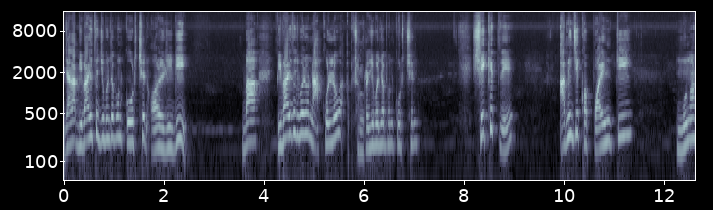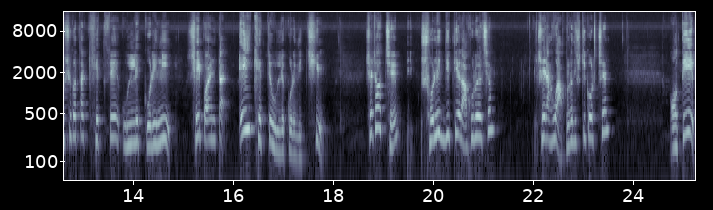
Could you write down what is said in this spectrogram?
যারা বিবাহিত জীবনযাপন করছেন অলরেডি বা বিবাহিত জীবনযাপন না করলেও সংসার জীবনযাপন করছেন, সেক্ষেত্রে আমি যে ক পয়েন্টটি মন মানসিকতার ক্ষেত্রে উল্লেখ করিনি, সেই পয়েন্টটা এই ক্ষেত্রে উল্লেখ করে দিচ্ছি। সেটা হচ্ছে, শনির দ্বিতীয় রাহু রয়েছে সে রাহু আপনাকে দৃষ্টি করছে। অতএব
